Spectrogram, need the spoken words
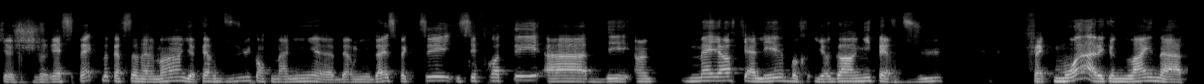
que je respecte personnellement. Il a perdu contre Manny euh, Bermudez. Fait il s'est frotté à des, un meilleur calibre. Il a gagné, perdu. Fait que moi, avec une line à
